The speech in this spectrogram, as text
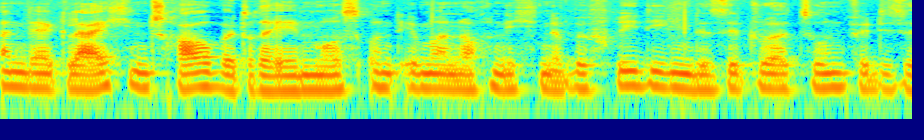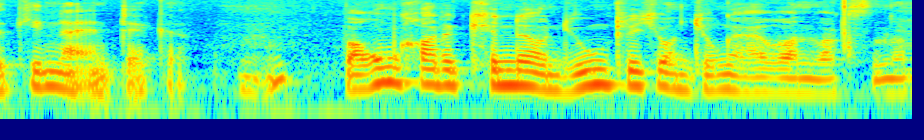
an der gleichen Schraube drehen muss und immer noch nicht eine befriedigende Situation für diese Kinder entdecke. Mhm. Warum gerade Kinder und Jugendliche und junge Heranwachsende?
